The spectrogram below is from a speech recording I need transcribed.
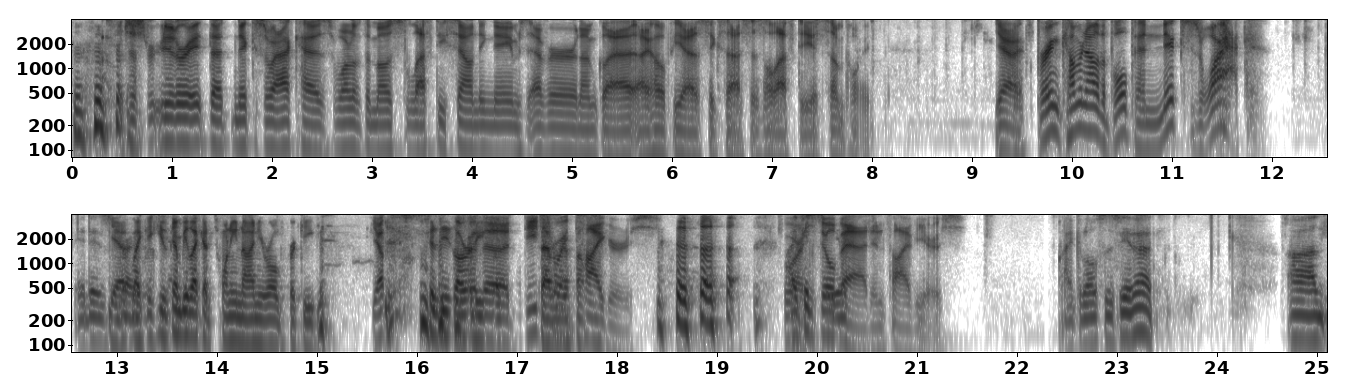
Just reiterate that Nick Zwack has one of the most lefty sounding names ever, and I'm glad. I hope he has success as a lefty at some point. Yeah, bring coming out of the bullpen, Nick Zwack. it is. Yeah, like much- he's gonna be like a 29 year old rookie. Yep, Because he's already for the like, seven or Detroit. Tigers, who I are still bad in five years. I could also see that. Um,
